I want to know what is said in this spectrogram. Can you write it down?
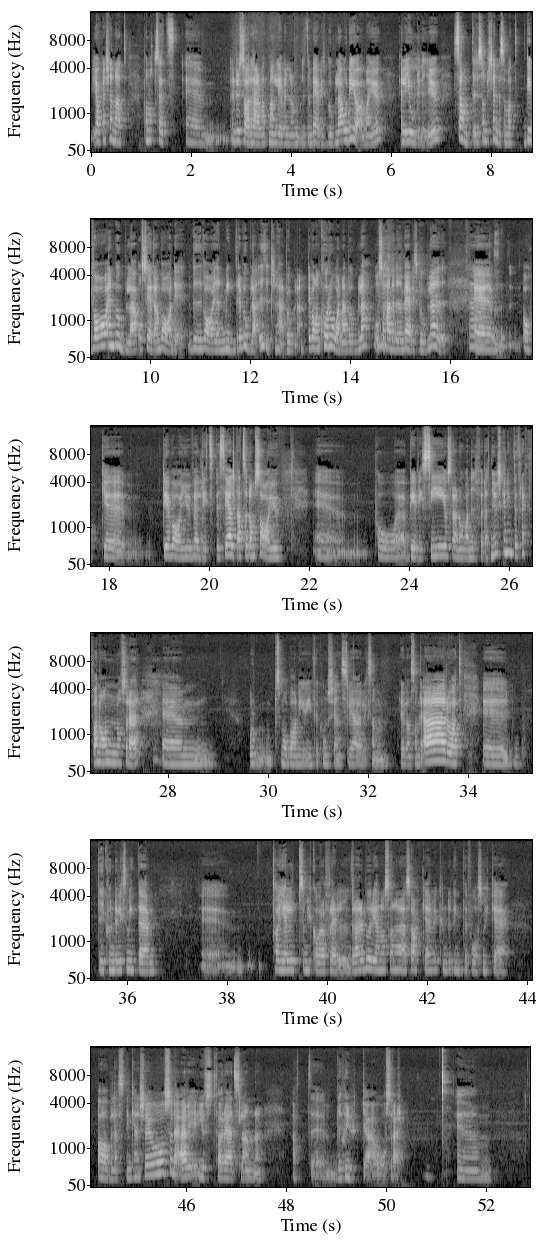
jag kan känna att på något sätt, eh, du sa det här om att man lever i en liten bebisbubbla och det gör man ju, eller gjorde vi ju. Samtidigt som det kändes som att det var en bubbla och sedan var det, vi var i en mindre bubbla i den här bubblan. Det var en coronabubbla och så hade vi en bebisbubbla i. Ja, Ehm, precis. och eh, det var ju väldigt speciellt. Alltså de sa ju ehm, på eh, BVC och sådär när hon var nyfödd att nu ska ni inte träffa någon och sådär. Ehm, och små barn är ju infektionskänsliga liksom redan som det är och att eh, vi kunde liksom inte eh, ta hjälp så mycket av våra föräldrar i början och sådana där saker. Vi kunde inte få så mycket avlastning kanske och sådär just för rädslan att eh, bli sjuka och sådär. Ehm,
